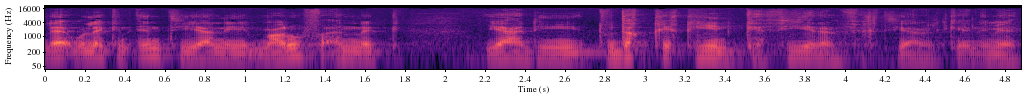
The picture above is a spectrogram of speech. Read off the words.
لا ولكن أنت يعني معروفة أنك يعني تدققين كثيرا في اختيار الكلمات.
